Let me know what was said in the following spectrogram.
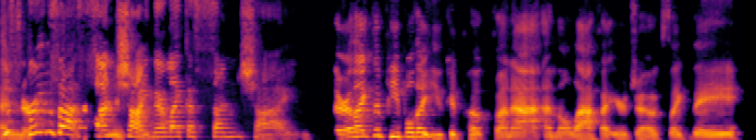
and Just brings that sunshine. They're like a sunshine. they're like the people that you could poke fun at and they'll laugh at your jokes. Like they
